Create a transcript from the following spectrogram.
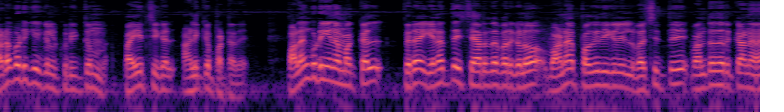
நடவடிக்கைகள் குறித்தும் பயிற்சிகள் அளிக்கப்பட்டது. பழங்குடியின மக்கள் பிற இனத்தை சேர்ந்தவர்களோ வன பகுதிகளில் வசித்து வந்ததற்கான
